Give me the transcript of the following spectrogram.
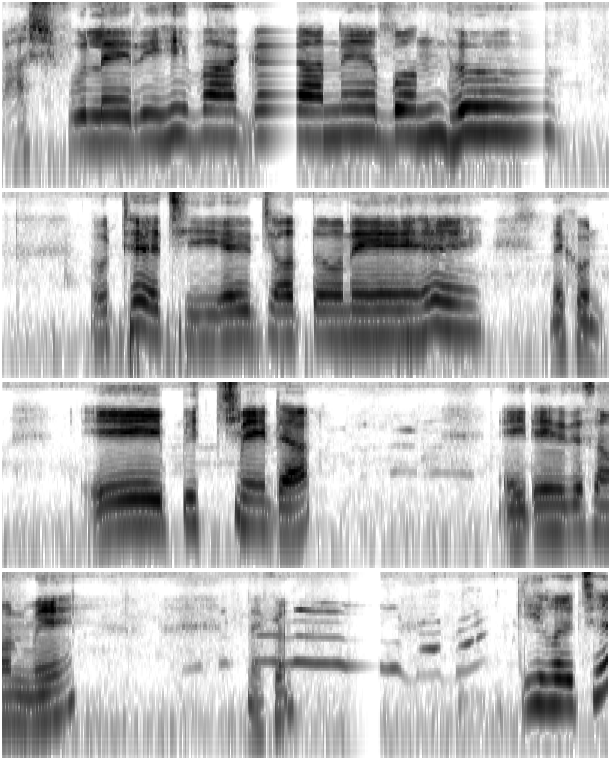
কাশফুলেরই বাগানে বন্ধু উঠেছি যতনে। দেখুন, এই পিচ্ছি মেয়েটা এইটাই হইতেছে আমার মেয়ে। দেখুন। কি হয়েছে?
